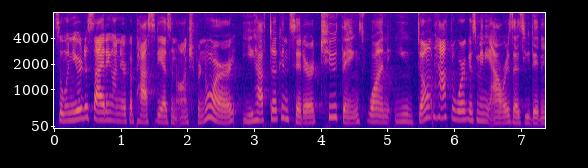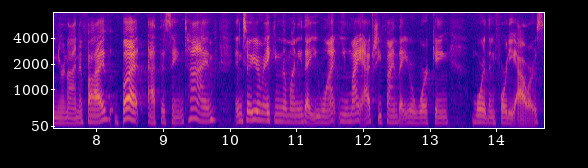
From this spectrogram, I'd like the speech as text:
So when you're deciding on your capacity as an entrepreneur, you have to consider two things. One, you don't have to work as many hours as you did in your nine to five, but at the same time, until you're making the money that you want, you might actually find that you're working more than 40 hours.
